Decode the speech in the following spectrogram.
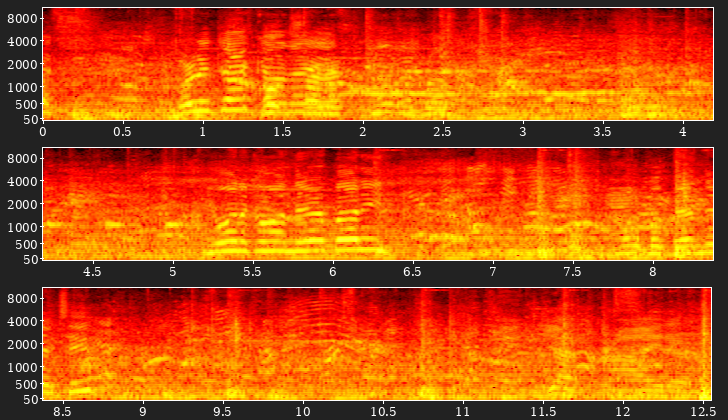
Give me those balls. Where did Jack go Oh, there? No. You want to go on there, buddy? You want to put Ben there too? Jet Rider.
